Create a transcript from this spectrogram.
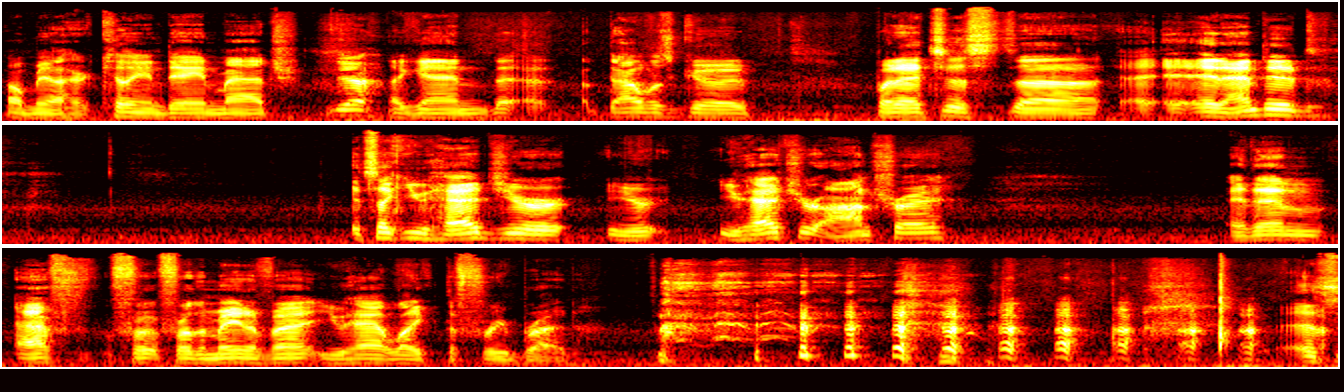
help me out here Killian Dain match Yeah. again. That, that was good, but it just uh, it, it ended. It's like you had your your you had your entree, and then af for for the main event you had like the free bread. it's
